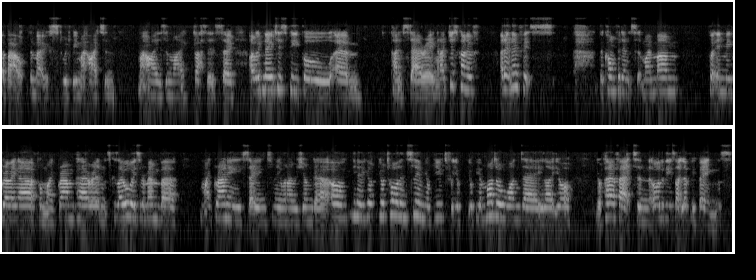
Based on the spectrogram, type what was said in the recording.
about the most would be my height and my eyes and my glasses. So I would notice people um, kind of staring, and I just kind of, I don't know if it's the confidence that my mum put in me growing up or my grandparents because I always remember my granny saying to me when I was younger, "Oh, you know, you're you're tall and slim, you're beautiful, you'll you'll be a model one day, like you're you're perfect," and all of these like lovely things.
